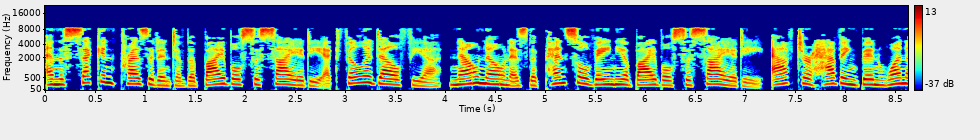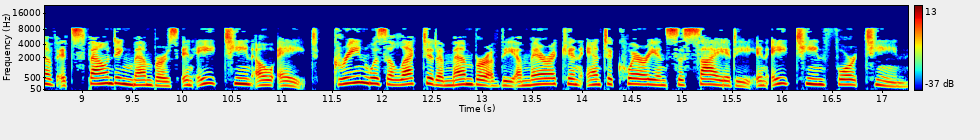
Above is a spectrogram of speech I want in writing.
and the second president of the Bible Society at Philadelphia now known as the Pennsylvania Bible Society after having been one of its founders founding members in 1808, Green was elected a member of the American Antiquarian Society in 1814.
